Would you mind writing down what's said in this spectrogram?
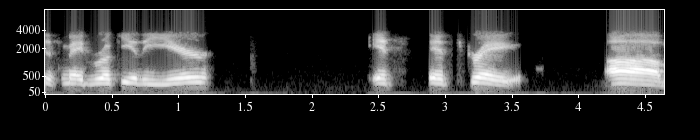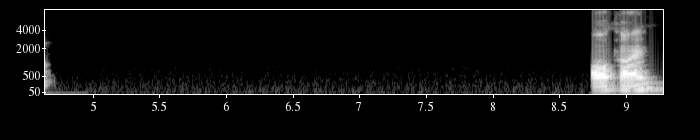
Just made rookie of the year. It's it's great. Um, all time.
